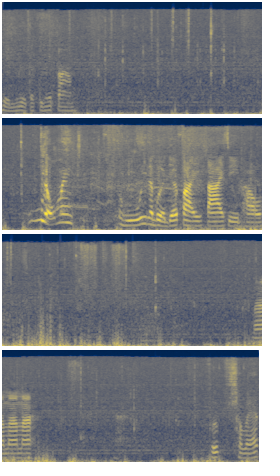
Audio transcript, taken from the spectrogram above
เห็นอยู่แต่กูไม่ตาม เดี๋ยวไม่โอ้โหระเบิดเยอะไปตายสี่เผา มามามาฟึบชแวบ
